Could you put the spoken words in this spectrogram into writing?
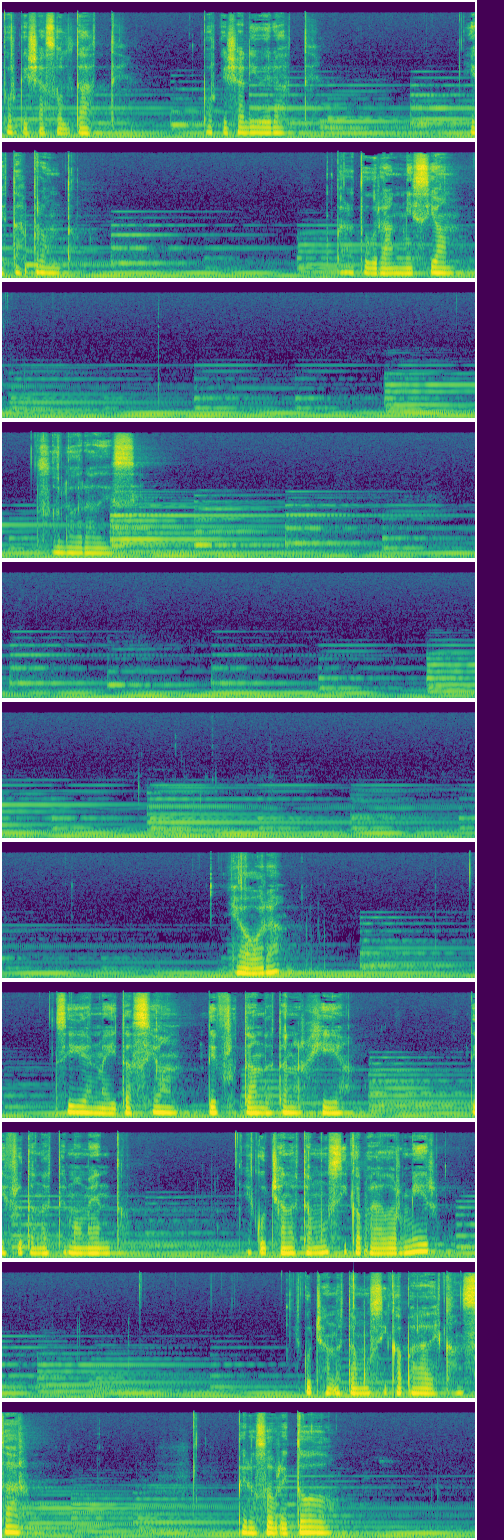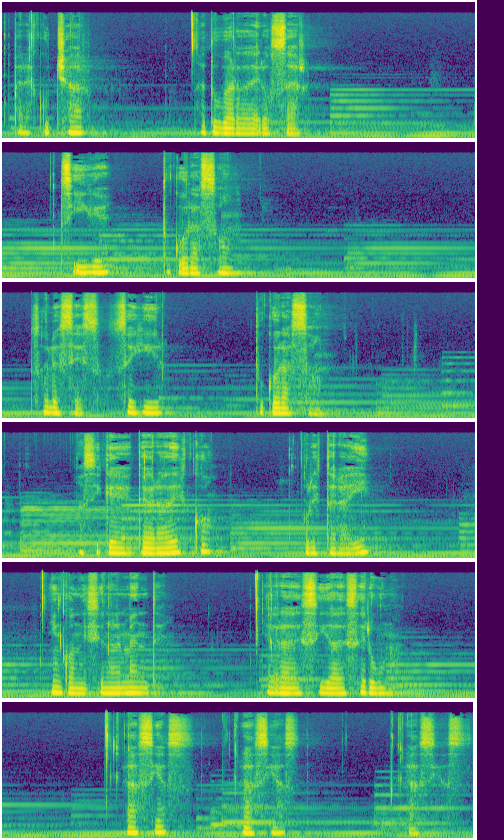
Porque ya soltaste, porque ya liberaste y estás pronto para tu gran misión. Solo agradece. Y ahora sigue en meditación, disfrutando esta energía, disfrutando este momento, escuchando esta música para dormir, escuchando esta música para descansar, pero sobre todo para escuchar a tu verdadero ser. Sigue tu corazón. Solo es eso, seguir tu corazón. Así que te agradezco por estar ahí incondicionalmente y agradecida de ser uno. Gracias, gracias, gracias.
